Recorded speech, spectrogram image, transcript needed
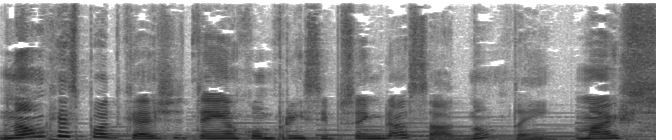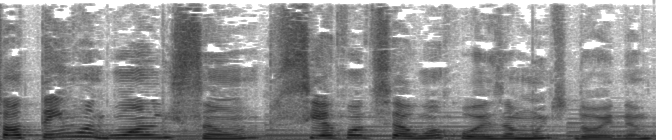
Não que esse podcast tenha como princípio ser engraçado, não tem. Mas só tem alguma lição se acontecer alguma coisa muito doida.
